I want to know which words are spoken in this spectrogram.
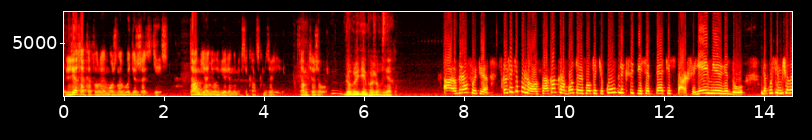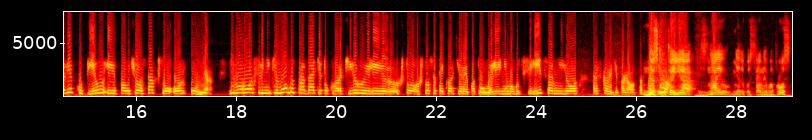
лето, которое можно выдержать здесь. Там я не уверен на Мексиканском заливе. Там тяжело. Добрый день, пожалуйста. Летом. А, здравствуйте. Скажите, пожалуйста, а как работают вот эти комплексы 55 и старше? Я имею в виду, допустим, человек купил и получилось так, что он умер. Его родственники могут продать эту квартиру или э, что, что с этой квартирой потом? Или они могут вселиться в нее? Расскажите, пожалуйста. Спасибо. Насколько я знаю, у меня такой странный вопрос.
